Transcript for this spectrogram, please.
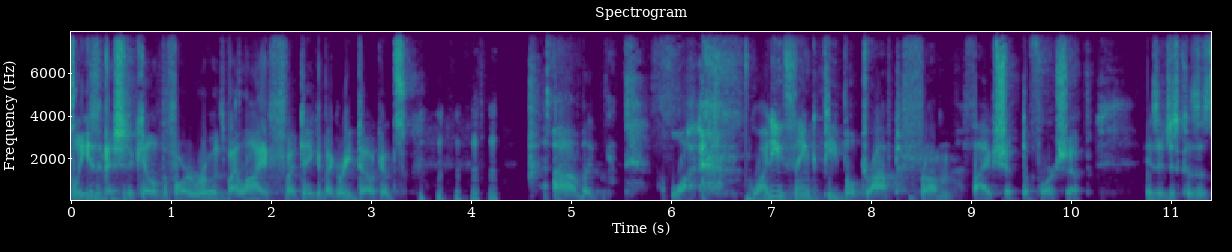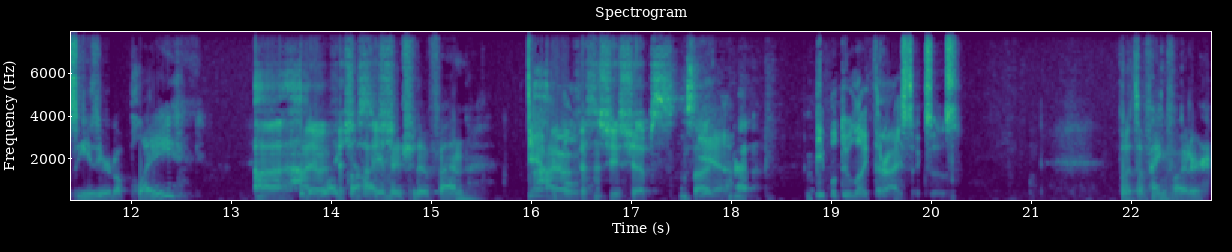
Please initiative kill it before it ruins my life. I take it by green tokens. um, but why? Why do you think people dropped from five ship to four ship? Is it just because it's easier to play? Uh, Do they higher like the high efficiency, initiative Fen? Yeah, higher people, efficiency ships. I'm sorry. Yeah. Matt. people do like their i sixes. But it's a Fang fighter.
